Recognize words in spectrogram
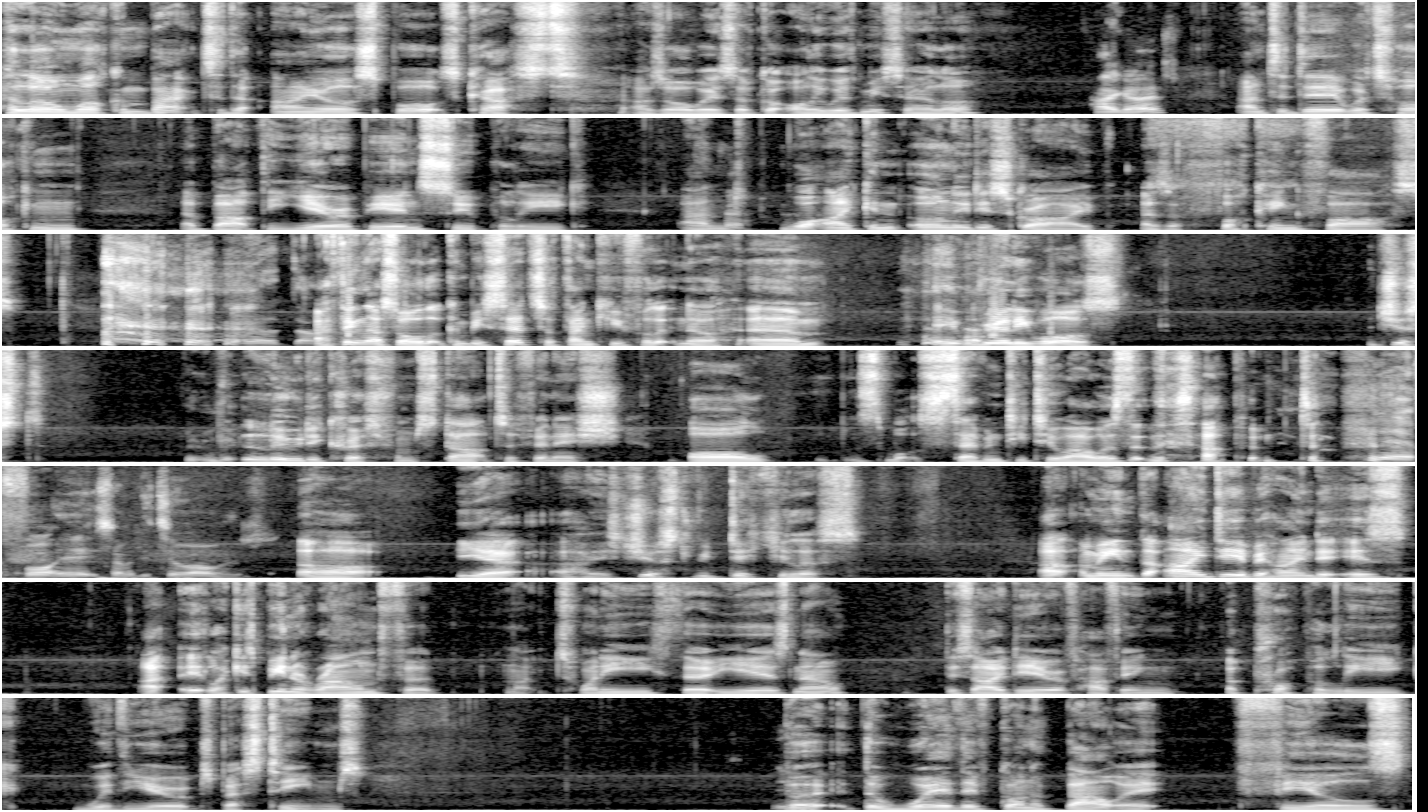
Hello and welcome back to the IO Sportscast. As always, I've got Ollie with me. Say hello. Hi guys. And today we're talking about the European Super League and what I can only describe as a fucking farce. I think that's all that can be said. So thank you for it. No, um, it really was just ludicrous from start to finish. All what seventy two hours that this happened. yeah, 48, 72 hours. Uh yeah, uh, it's just ridiculous. I, I mean, the idea behind it is, uh, it like it's been around for like 20, 30 years now. This idea of having a proper league with Europe's best teams. Yeah. But the way they've gone about it feels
